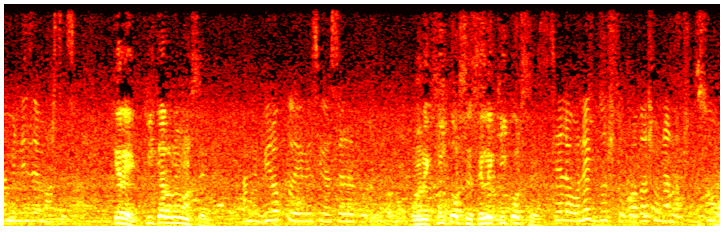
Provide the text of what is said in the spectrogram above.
আমি নিজে মারছি স্যার। কে রে কি কারণে মারছে? আমি বিরক্ত হয়ে গেছি ছেলের প্রতি। মানে কি করছে? ছেলে কি করছে? ছেলে অনেক দুষ্ট কথা শুনে না সুর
